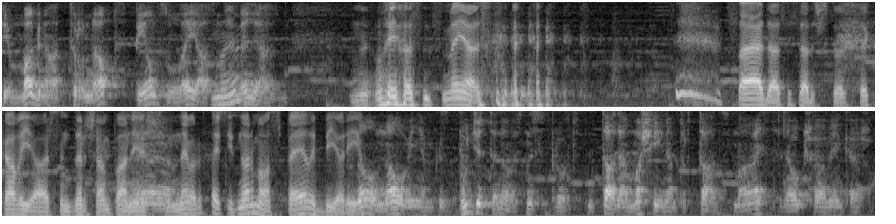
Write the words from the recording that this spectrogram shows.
tie magnāti, tur naftas pilns un lejās un nu, smeļās. Nu, lejās un smējās. Sēdās visādi šos kaviārus un dzer šampāniešus. Nevar uztaisīt normālu spēli, bija arī. Nav, nav viņam, kas budžeta nav, es nesaprotu. Tādām mašīnām tur tādas mājas ceļ augšā vienkārši.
